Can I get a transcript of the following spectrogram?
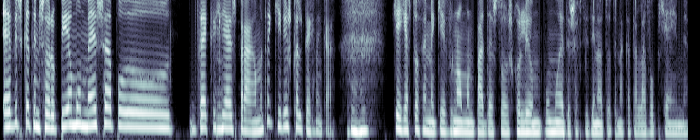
έβρισκα την ισορροπία μου μέσα από 10.000 πράγματα, κυρίως καλλιτεχνικά. Και γι' αυτό θα είμαι και ευγνώμων πάντα στο σχολείο μου που μου έδωσε αυτή τη δυνατότητα να καταλάβω ποια είμαι.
